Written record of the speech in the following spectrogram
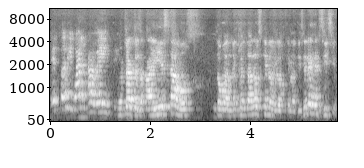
Esto es igual a 20. muchachos, ahí estamos tomando en cuenta los que nos, lo que nos dice el ejercicio.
